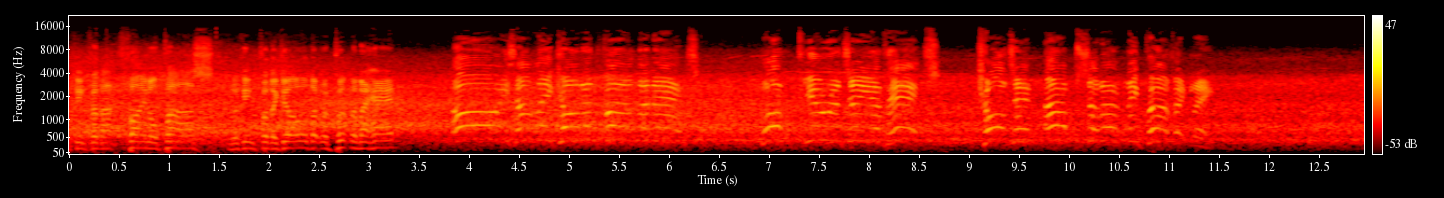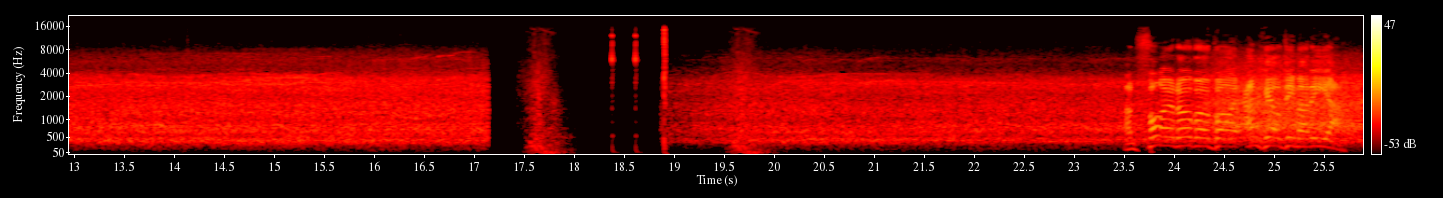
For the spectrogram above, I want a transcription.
for that final pass, looking for the goal that would put them ahead. Oh, he's only gone and found the net! What purity of hit! Caught it absolutely perfectly! And fired over by Angel Di Maria.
